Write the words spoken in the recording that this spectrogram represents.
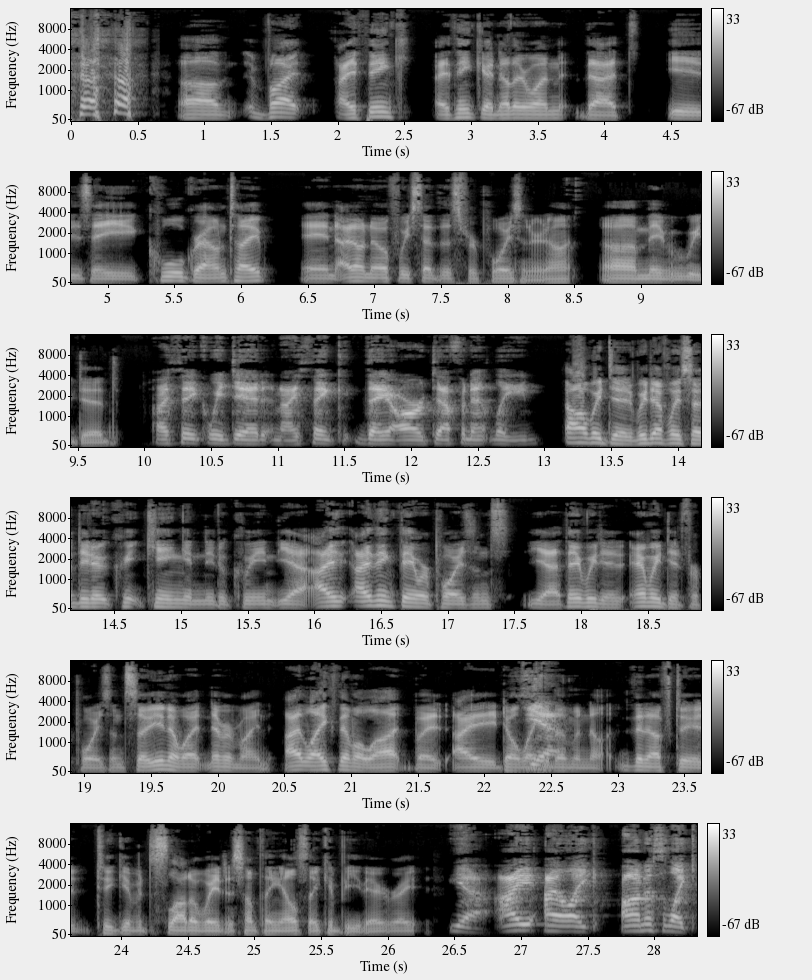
um, but I think I think another one that is a cool ground type, and I don't know if we said this for poison or not. Um, maybe we did. I think we did, and I think they are definitely. Oh, we did. We definitely said Nido King and Nido Queen. Yeah, I, I think they were poisons. Yeah, they we did, and we did for poison. So you know what? Never mind. I like them a lot, but I don't like Yeah. them enough, enough to to give a slot away to something else that could be there, right? Yeah, I I like honestly like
